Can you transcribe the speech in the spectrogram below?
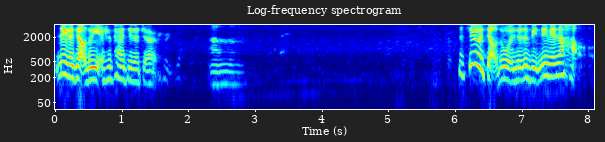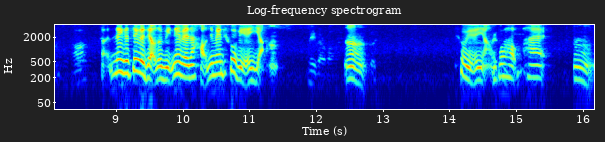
那个角度也是拍这个针儿。嗯。那这个角度我觉得比那边的好啊，那个这个角度比那边的好，那边特别痒。那边吧。嗯。特别痒，不好拍。嗯。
